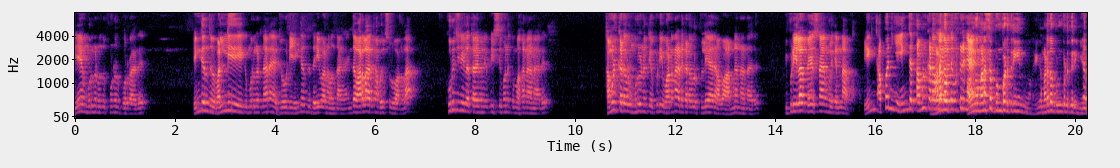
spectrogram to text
ஏன் முருகன் வந்து பூணல் போடுறாரு? எங்கேருந்து வள்ளி முருகன் தானே? ஜோடி எங்கேருந்து தெய்வான வந்தாங்க? இந்த வரலாறுக்கெல்லாம் பதில் சொல்லுவாங்களா? குறிஞ்சி நில தலைவன் எப்படி சிவனுக்கு மகனானாரு? தமிழ் கடவுள் முருகனுக்கு எப்படி வடநாட்டு கடவுள் பிள்ளையார்? அவ அண்ணன் ஆனாரு. இப்படியெல்லாம் பேசினா உங்களுக்கு என்ன ஆகும்? எங்க அப்ப நீங்க எங்க தமிழ் கடவுளை விட்டுருங்க. அவங்க மனசை புண்படுத்துறீங்கன்னு எங்க மனதை புண்படுத்துறீங்க.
